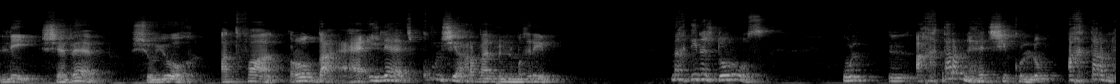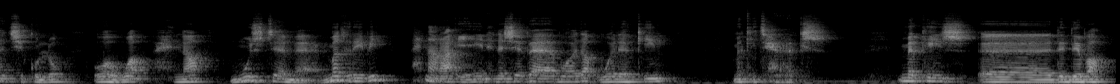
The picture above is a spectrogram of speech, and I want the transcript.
اللي شباب شيوخ أطفال رضع عائلات كلشي هربان من المغرب. ما خديناش دروس. والأخطر من هذا الشيء كله أخطر من هذا الشيء كله وهو حنا مجتمع مغربي إحنا رائعين إحنا شباب وهذا ولكن ما كيتحركش. ما كاينش آه ديبا.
